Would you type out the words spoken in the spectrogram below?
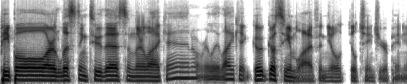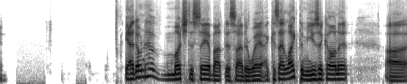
people are listening to this and they're like, eh, "I don't really like it," go go see him live, and you'll you'll change your opinion. Yeah, I don't have much to say about this either way because I like the music on it. Uh,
